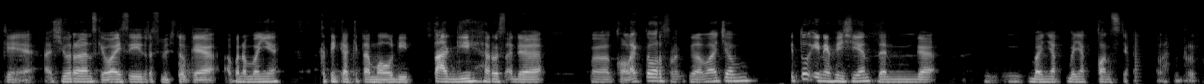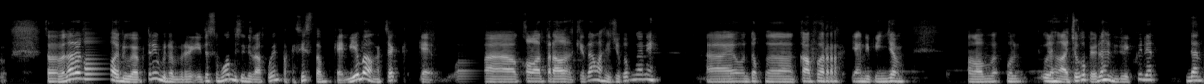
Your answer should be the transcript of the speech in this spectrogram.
kayak assurance, KYC, terus habis itu kayak apa namanya? Ketika kita mau ditagih harus ada uh, kolektor segala macam. Itu inefisient dan nggak banyak banyak consnya lah menurutku. Sebenarnya kalau di Web3 benar-benar itu semua bisa dilakuin pakai sistem. Kayak dia bang ngecek kayak uh, kita masih cukup nggak nih uh, untuk cover yang dipinjam. Kalau udah nggak cukup ya udah di liquidate dan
